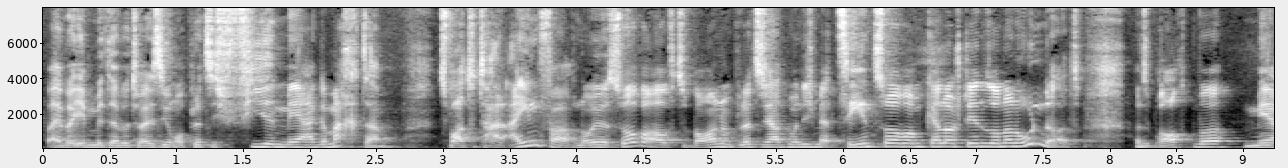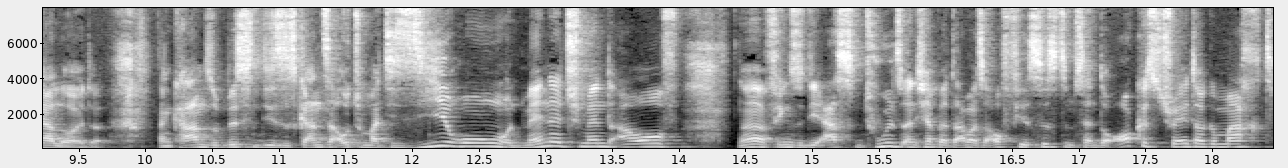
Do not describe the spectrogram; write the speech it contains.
weil wir eben mit der Virtualisierung auch plötzlich viel mehr gemacht haben. Es war total einfach, neue Server aufzubauen und plötzlich hatten wir nicht mehr zehn Server im Keller stehen, sondern 100. Also brauchten wir mehr mehr Leute. Dann kam so ein bisschen dieses ganze Automatisierung und Management auf. Ne, da fingen so die ersten Tools an. Ich habe ja damals auch viel System Center Orchestrator gemacht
